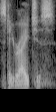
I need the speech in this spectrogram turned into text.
stay righteous.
